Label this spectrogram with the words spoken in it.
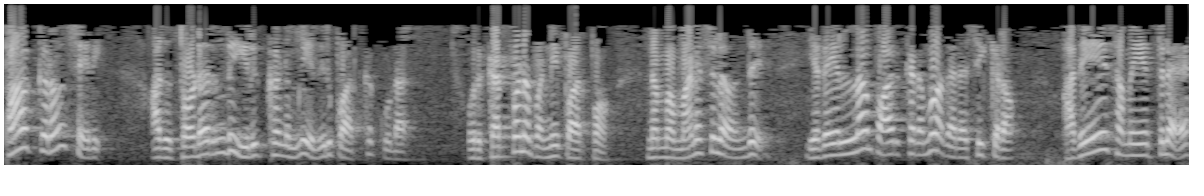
பாக்குறோம் சரி. அது தொடர்ந்து இருக்கணும்னு எதிர்பார்க்க கூடாது. ஒரு கற்பனை பண்ணி பார்ப்போம். நம்ம மனசுல வந்து எதையெல்லாம் பார்க்கிறோமோ அதை ரசிக்கிறோம். அதே சமயத்துல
